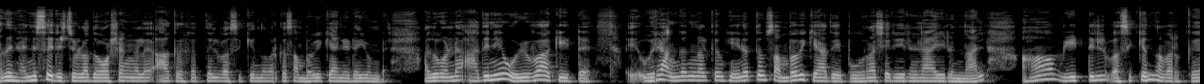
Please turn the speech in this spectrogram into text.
അതിനനുസരിച്ചുള്ള ദോഷങ്ങൾ ആ ഗ്രഹത്തിൽ വസിക്കുന്നവർക്ക് സംഭവിക്കാനിടയുണ്ട്. അതുകൊണ്ട് അതിനെ ഒഴിവാക്കിയിട്ട് ഒരു അംഗങ്ങൾക്കും ഹീനത്വം സംഭവിക്കാതെ പൂർണ ശരീരനായിരുന്നാൽ ആ വീട്ടിൽ വസിക്കുന്നവർക്ക്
